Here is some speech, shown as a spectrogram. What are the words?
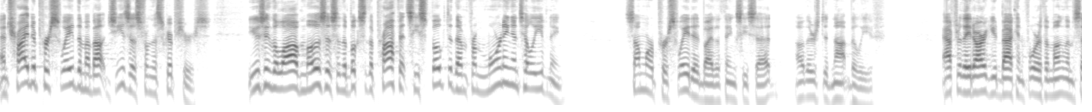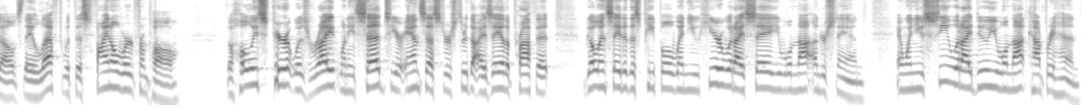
and tried to persuade them about Jesus from the scriptures. Using the law of Moses and the books of the prophets, he spoke to them from morning until evening. Some were persuaded by the things he said, others did not believe. After they'd argued back and forth among themselves, they left with this final word from Paul The Holy Spirit was right when he said to your ancestors through the Isaiah the prophet, Go and say to this people, When you hear what I say, you will not understand. And when you see what I do, you will not comprehend.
